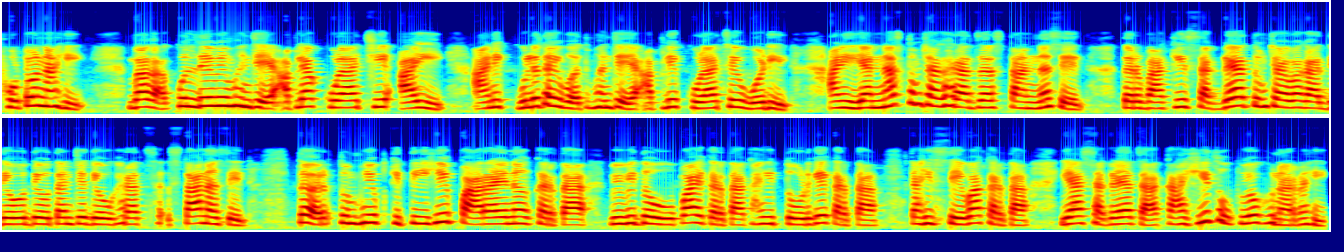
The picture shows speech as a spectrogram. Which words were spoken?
फोटो नाही. बघा कुलदेवी म्हणजे आपल्या कुळाची आई आणि कुलदैवत म्हणजे आपले कुळाचे वडील. आणि यांनाच तुमच्या घरात जर स्थान नसेल तर बाकी सगळ्या तुमच्या बघा देव देवतांचे देवघरात स्थान असेल. तर तुम्ही कितीही पारायणं करता विविध उपाय करता काही तोडगे करता काही सेवा करता या सगळ्याचा काहीच उपयोग होणार नाही.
